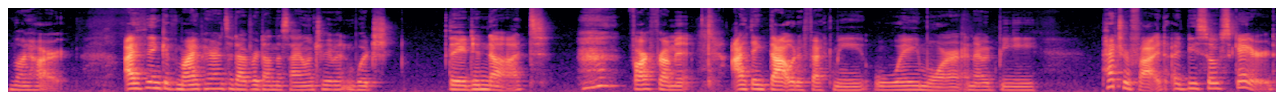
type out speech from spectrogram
my heart i think if my parents had ever done the silent treatment which they did not far from it i think that would affect me way more and i would be petrified i'd be so scared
